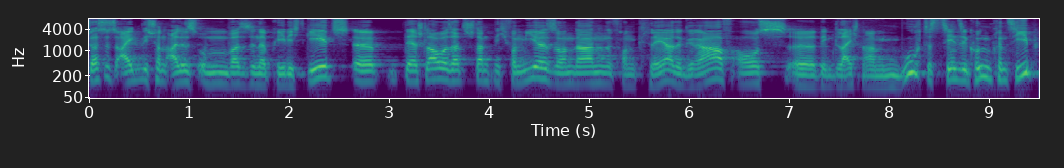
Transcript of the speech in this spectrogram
Das ist eigentlich schon alles, um was es in der Predigt geht. Äh, der schlaue Satz stammt nicht von mir, sondern von Claire de Graaf aus äh, dem gleichnamigen Buch, das Zehn-Sekunden-Prinzip.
